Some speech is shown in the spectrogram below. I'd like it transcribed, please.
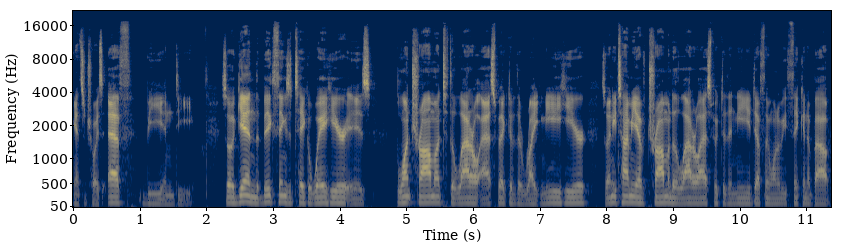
answer choice F, B, and D. So again, the big things to take away here is blunt trauma to the lateral aspect of the right knee here. So anytime you have trauma to the lateral aspect of the knee, you definitely want to be thinking about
